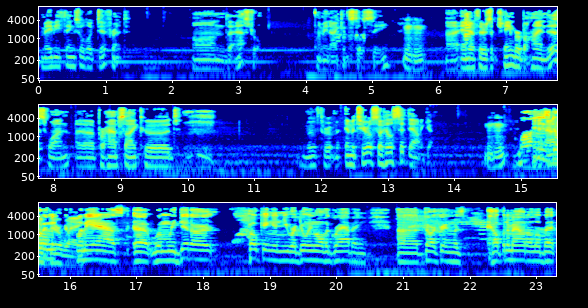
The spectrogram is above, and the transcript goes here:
maybe things will look different on the astral. I mean, I can still see. hmm Uh, and if there's a chamber behind this one, uh, perhaps I could move through it immaterial. So he'll sit down again. Mm-hmm. While And he's doing their that, way. let me ask: uh, when we did our poking and you were doing all the grabbing, uh, Darkwing was helping him out a little bit.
